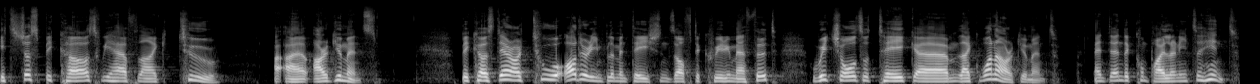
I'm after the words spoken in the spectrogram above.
It's just because we have like two uh, arguments. Because there are two other implementations of the query method which also take um, like one argument. And then the compiler needs a hint.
